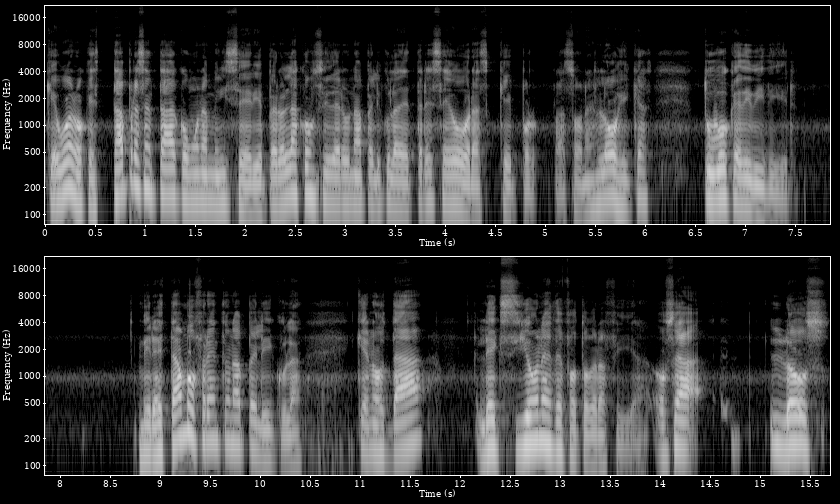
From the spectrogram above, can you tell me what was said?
que, bueno, que está presentada como una miniserie, pero él la considera una película de 13 horas que por razones lógicas tuvo que dividir. Mira, estamos frente a una película que nos da lecciones de fotografía. O sea, los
